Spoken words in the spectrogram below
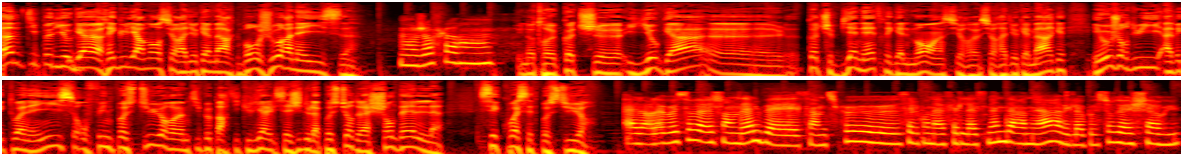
Un petit peu de yoga régulièrement sur Radio Camargue. Bonjour Anaïs. Bonjour Florent. Notre coach euh, yoga, euh, coach bien-être également hein, sur sur Radio Camargue. Et aujourd'hui, avec toi Anaïs, on fait une posture un petit peu particulière. Il s'agit de la posture de la chandelle. C'est quoi cette posture? Alors la posture de la chandelle, ben, c'est un petit peu celle qu'on a faite la semaine dernière avec la posture de la charrue.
